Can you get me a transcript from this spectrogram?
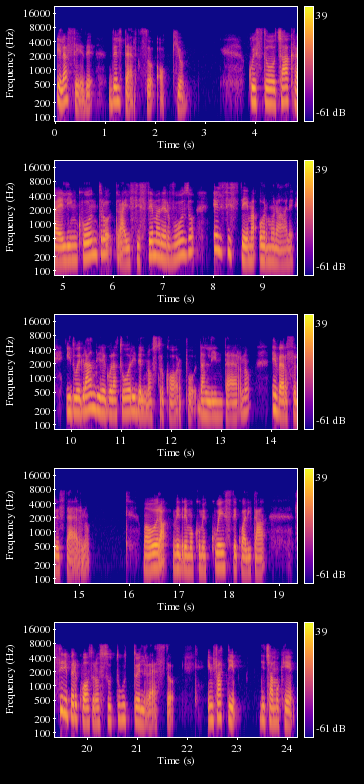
e la sede del terzo occhio. Questo chakra è l'incontro tra il sistema nervoso e il sistema ormonale, i due grandi regolatori del nostro corpo dall'interno e verso l'esterno. Ma ora vedremo come queste qualità si ripercuotono su tutto il resto. Infatti, diciamo che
